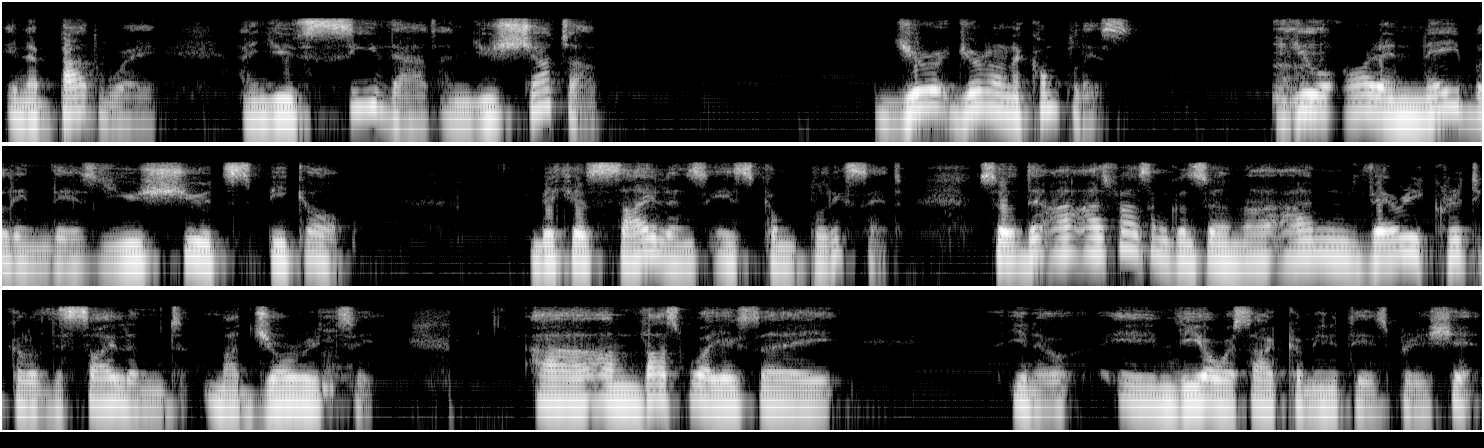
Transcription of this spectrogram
in a bad way, and you see that and you shut up, you're you're an accomplice. You are enabling this. You should speak up because silence is complicit. So, the, as far as I'm concerned, I, I'm very critical of the silent majority, uh, and that's why I say, you know, in the OSR community is pretty shit.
